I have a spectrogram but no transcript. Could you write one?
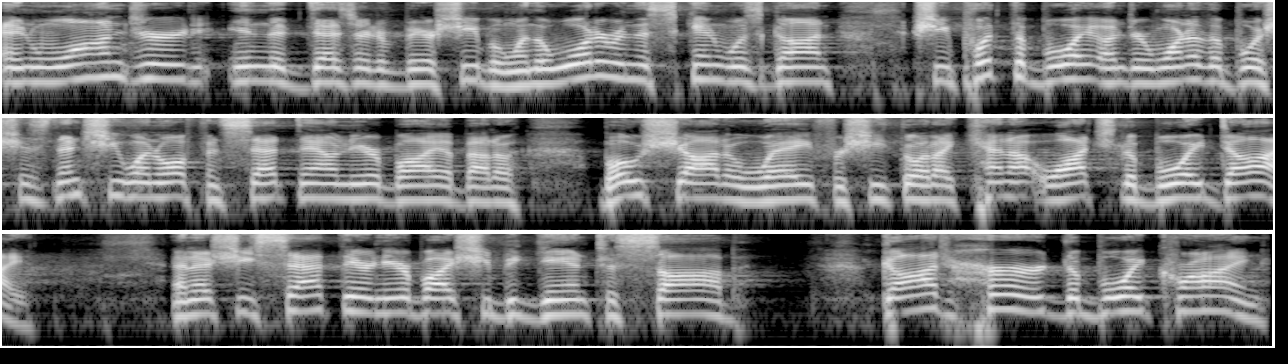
and wandered in the desert of Beersheba. When the water in the skin was gone, she put the boy under one of the bushes. Then she went off and sat down nearby, about a bow shot away, for she thought, I cannot watch the boy die. And as she sat there nearby, she began to sob. God heard the boy crying.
